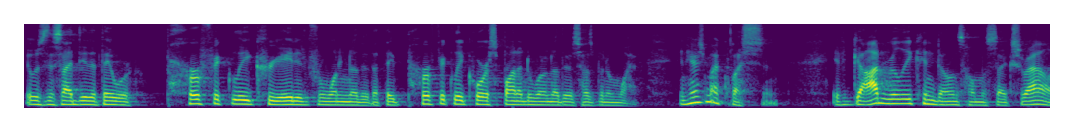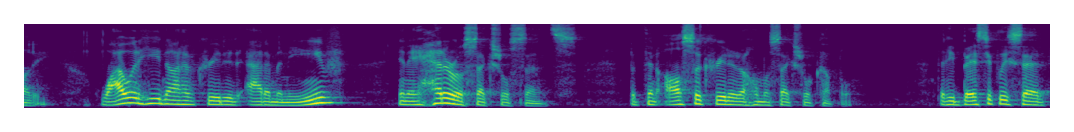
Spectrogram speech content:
It was this idea that they were perfectly created for one another, that they perfectly corresponded to one another as husband and wife. And here's my question If God really condones homosexuality, why would he not have created Adam and Eve in a heterosexual sense, but then also created a homosexual couple? That he basically said,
